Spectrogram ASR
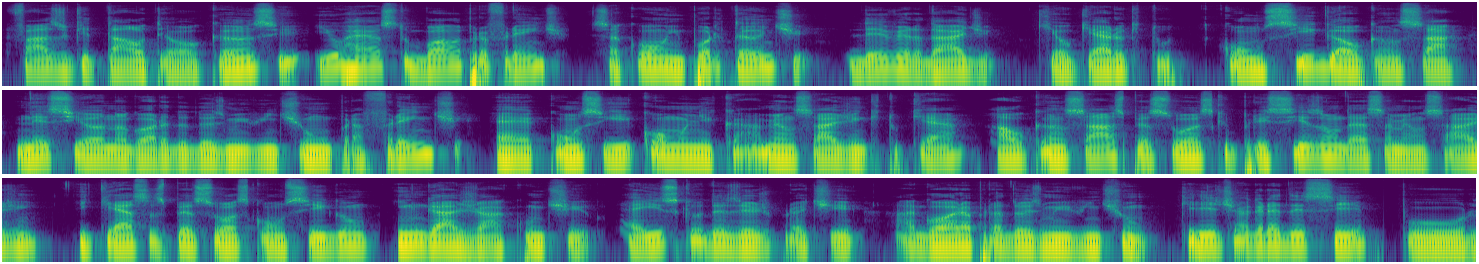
faz o que tá ao teu alcance e o resto bola pra frente. Sacou? O importante, de verdade, que eu quero que tu consiga alcançar nesse ano agora de 2021 para frente é conseguir comunicar a mensagem que tu quer, alcançar as pessoas que precisam dessa mensagem e que essas pessoas consigam engajar contigo. É isso que eu desejo para ti agora para 2021. Queria te agradecer por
